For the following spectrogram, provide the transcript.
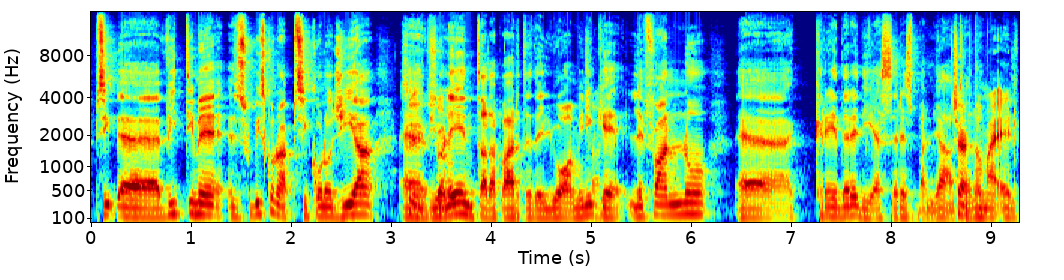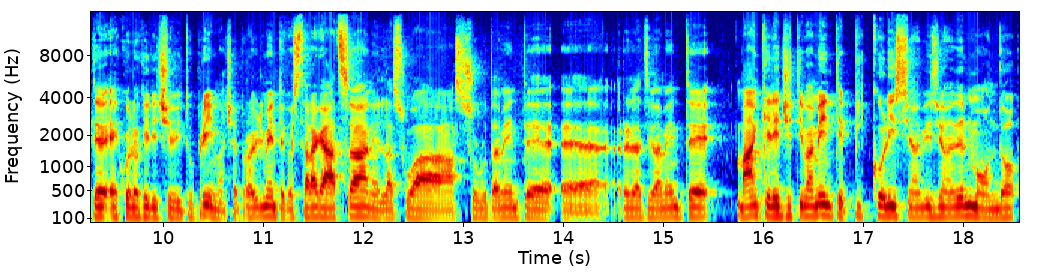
psi- eh, vittime, eh, subiscono una psicologia eh, sì, violenta so. da parte degli uomini certo. che le fanno eh, credere di essere sbagliate. Certo, no? ma è, te- è, quello che dicevi tu prima, cioè probabilmente questa ragazza nella sua assolutamente eh, relativamente, ma anche legittimamente piccolissima visione del mondo,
